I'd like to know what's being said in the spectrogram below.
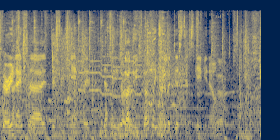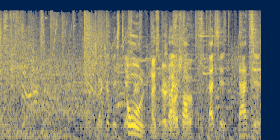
Very nice uh, distance game played. That's what he's Yeah. got to do. He's got to play kind of a distance game, you know? Yeah. Charge up his tip. Oh, nice air Try dodge pop. though. That's it. That's it.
